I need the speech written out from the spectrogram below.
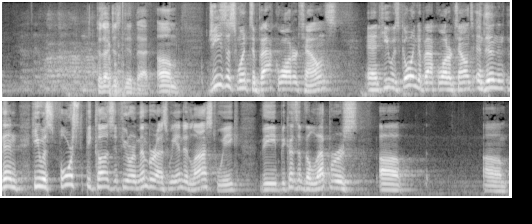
Because I just did that. Um, Jesus went to backwater towns and he was going to backwater towns and then, then he was forced because if you remember as we ended last week the because of the leper's uh, um,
